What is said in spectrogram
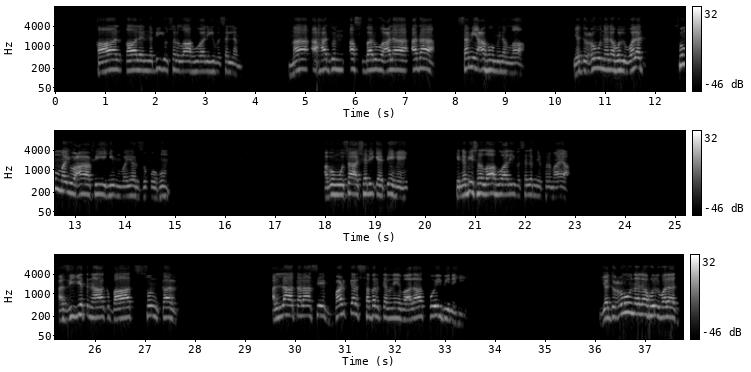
قال قال النبي صلى الله عليه وسلم، ما احد اصبر على اذى سمعه من الله يدعون له الولد ثم يعافيهم ويرزقهم ابو موسا شری کہتے ہیں کہ نبی صلی اللہ علیہ وسلم نے فرمایا، اذیت ناک بات سن کر، اللہ تعالی سے بڑھ کر صبر کرنے والا کوئی بھی نہیں ہے۔ یدعون له الولد،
